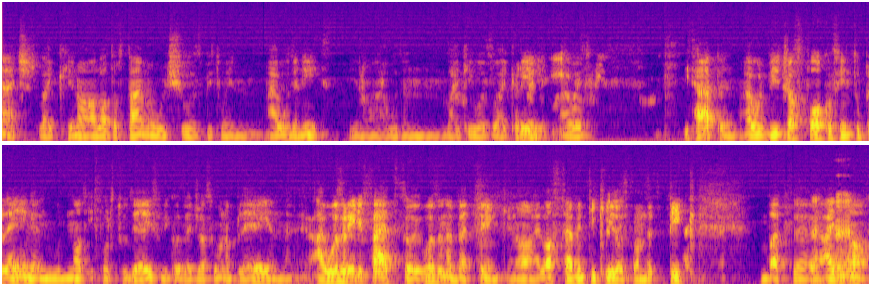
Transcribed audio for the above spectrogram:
matched. Like you know, a lot of time I would choose between. I wouldn't eat. You know, I wouldn't like. It was like really. I would it happened. I would be just focused into playing and would not eat for two days because I just want to play. And I was really fat, so it wasn't a bad thing. You know, I lost 70 kilos from that peak. But uh, I don't know.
